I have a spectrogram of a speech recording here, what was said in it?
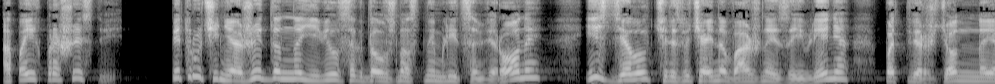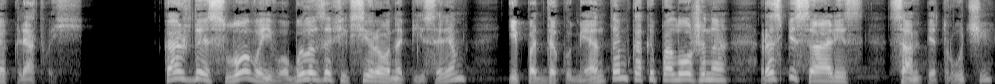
А по их прошествии Петруччи неожиданно явился к должностным лицам Вероны и сделал чрезвычайно важное заявление, подтвержденное клятвой. Каждое слово его было зафиксировано писарем, и под документом, как и положено, расписались сам Петруччи,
